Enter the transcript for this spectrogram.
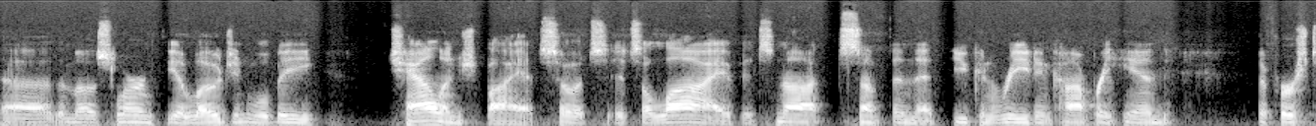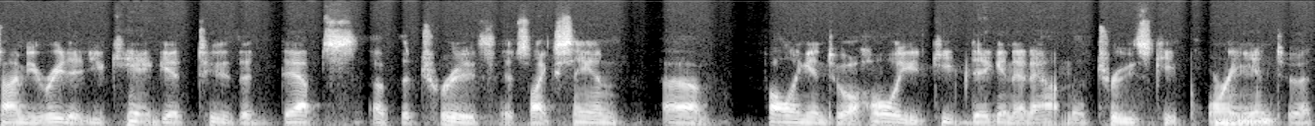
Uh, the most learned theologian will be challenged by it. So it's it's alive. It's not something that you can read and comprehend the first time you read it. You can't get to the depths of the truth. It's like sand um, falling into a hole. You'd keep digging it out, and the truths keep pouring mm-hmm. into it.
